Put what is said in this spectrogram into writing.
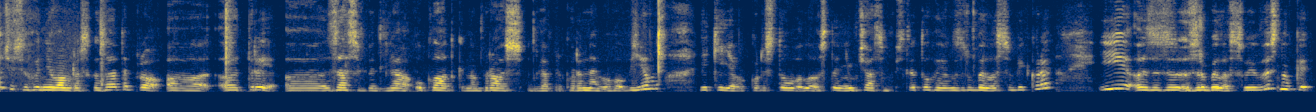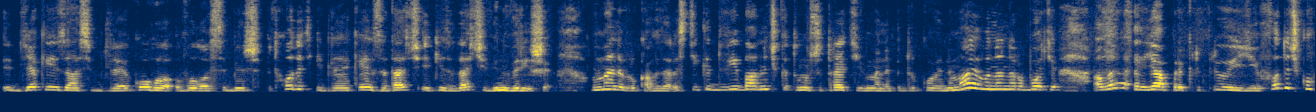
хочу сьогодні вам розказати про е, три е, засоби для укладки на браш для прикореневого об'єму, які я використовувала останнім часом після того, як зробила собі кре, і е, зробила свої висновки, який засіб для якого волосся більше підходить, і для яких задач, які задачі він вирішує. В мене в руках зараз тільки дві баночки, тому що третьої в мене під рукою немає, вона на роботі, але я прикріплю її фоточку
